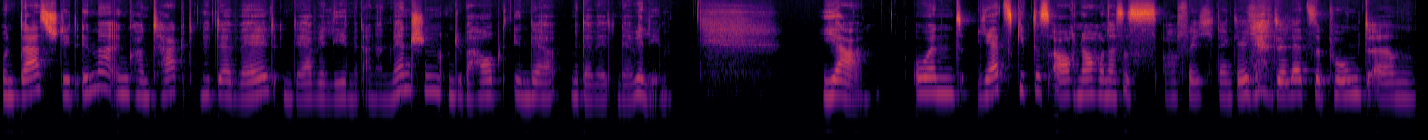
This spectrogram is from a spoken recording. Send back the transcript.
und das steht immer in Kontakt mit der Welt, in der wir leben, mit anderen Menschen und überhaupt in der, mit der Welt, in der wir leben. Ja, und jetzt gibt es auch noch, und das ist, hoffe ich, denke ich, der letzte Punkt, ähm,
